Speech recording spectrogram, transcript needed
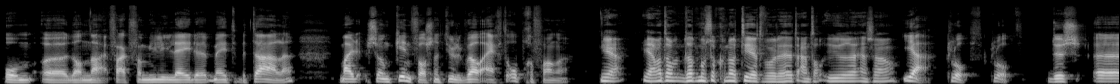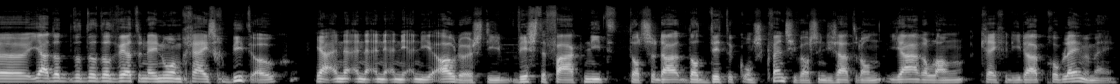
om eh, dan nou, vaak familieleden mee te betalen. Maar zo'n kind was natuurlijk wel echt opgevangen. Ja, ja want dat, dat moest ook genoteerd worden, het aantal uren en zo. Ja, klopt, klopt. Dus eh, ja, dat, dat, dat, dat werd een enorm grijs gebied ook. Ja, en, en, en, en, die, en die ouders die wisten vaak niet dat, ze daar, dat dit de consequentie was. En die zaten dan jarenlang, kregen die daar problemen mee.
